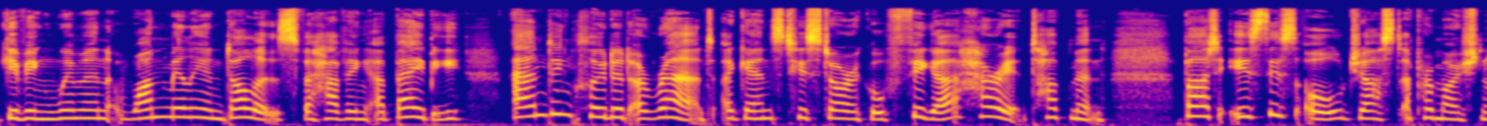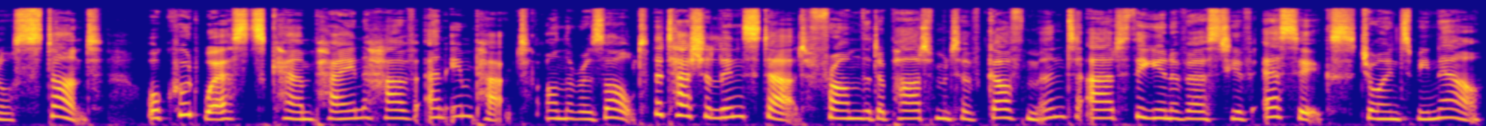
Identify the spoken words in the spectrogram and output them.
giving women $1 million for having a baby, and included a rant against historical figure Harriet Tubman. But is this all just a promotional stunt? Or could West's campaign have an impact on the result? Natasha Lindstaedt from the Department of Government at the University of Essex joins me now.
